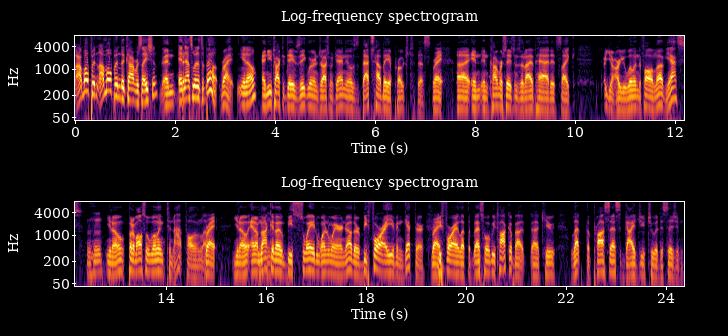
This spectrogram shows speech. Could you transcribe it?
I'm open. I'm open to conversation, And- and that's what it's about, Right. You know, And you talk to Dave Ziegler and Josh McDaniels, that's how they approached this. Right. Uh, in, in conversations that I've had, it's like, you know, are you willing to fall in love? Yes. Mm-hmm. You know, but I'm also willing to not fall in love. Right. You know, and I'm not going to be swayed one way or another before I even get there. Right. Before I let the, that's what we talk about, uh, Q. Let the process guide you to a decision.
